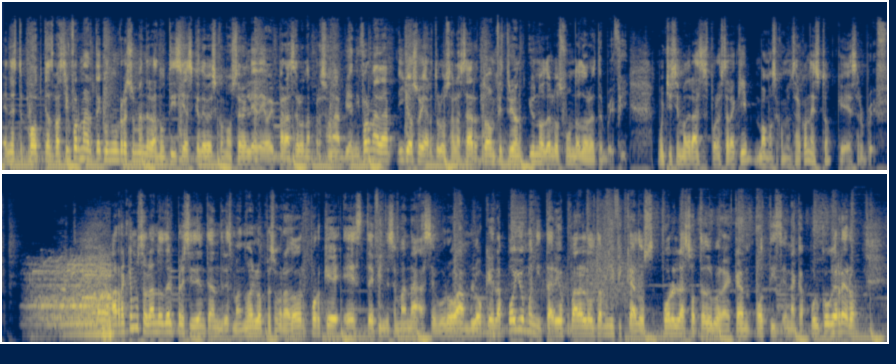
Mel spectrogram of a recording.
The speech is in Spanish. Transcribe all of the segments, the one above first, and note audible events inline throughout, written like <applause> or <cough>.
En este podcast vas a informarte con un resumen de las noticias que debes conocer el día de hoy para ser una persona bien informada. Y yo soy Arturo Salazar, tu anfitrión y uno de los fundadores de Briefy. Muchísimas gracias por estar aquí. Vamos a comenzar con esto, que es el Brief. Arranquemos hablando del presidente Andrés Manuel López Obrador porque este fin de semana aseguró a AMLO que el apoyo humanitario para los damnificados por el azote del huracán Otis en Acapulco Guerrero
